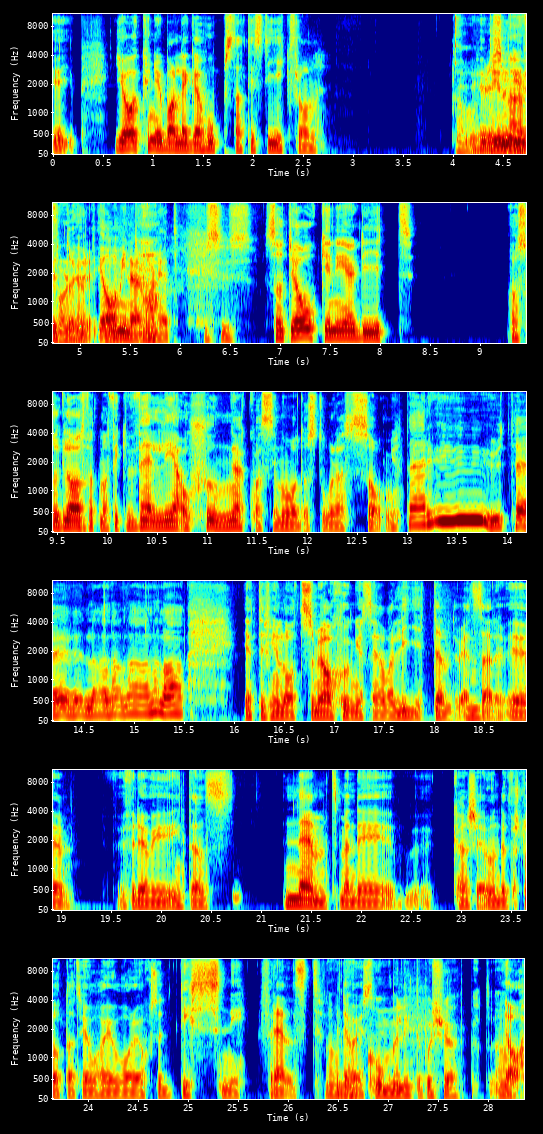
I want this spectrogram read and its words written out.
jag, jag kunde ju bara lägga ihop statistik från ja, hur det såg ut och erfarenhet. hur, ja, min erfarenhet. precis. Så att jag åker ner dit, var så glad för att man fick välja att sjunga Quasimodos stora sång. Där ute, la la la la la. Jättefin låt som jag har sjungit sedan jag var liten, du vet. Mm. Så här, eh, för det har vi ju inte ens nämnt, men det är eh, kanske underförstått att jag har ju varit också Disney-frälst. Ja, det har ju, kommer lite på köpet. Ja. ja,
